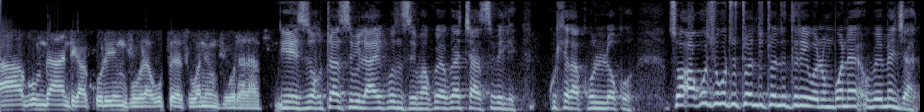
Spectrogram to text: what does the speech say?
Ah kumnandi kakhulu imvula kuphela sibona imvula lapha Yes, sizokuthiwa sibili hayi kunzima kuya kuyajaya sibili kuhle kakhulu lokho. So akusho ukuthi u2023 wena umbone ubeme njani?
